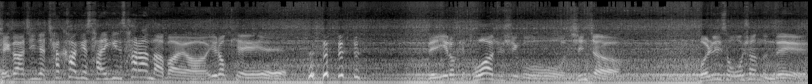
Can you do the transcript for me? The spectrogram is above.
제가 진짜 착하게 살긴 살았나봐요. 이렇게. 네, 이렇게 도와주시고, 진짜 멀리서 오셨는데,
